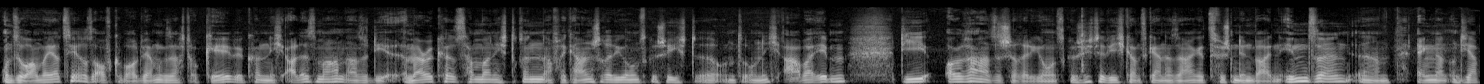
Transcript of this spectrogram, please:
Und so haben wir ja Ceres aufgebaut. Wir haben gesagt, okay, wir können nicht alles machen. Also die Americas haben wir nicht drin, afrikanische Religionsgeschichte und so nicht, aber eben die eurasische Religionsgeschichte, wie ich ganz gerne sage, zwischen den beiden Inseln, äh, England und, Jap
